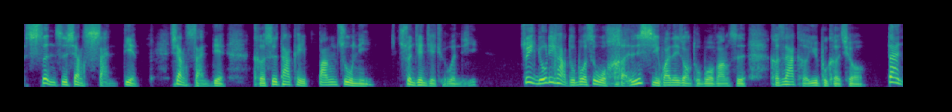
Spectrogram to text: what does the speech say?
甚至像闪电，像闪电。可是它可以帮助你瞬间解决问题。所以尤里卡突破是我很喜欢的一种突破方式，可是它可遇不可求。但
